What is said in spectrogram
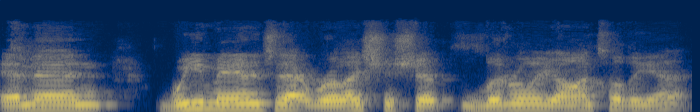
And then we manage that relationship literally on till the end.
